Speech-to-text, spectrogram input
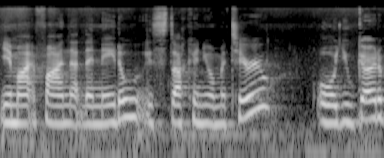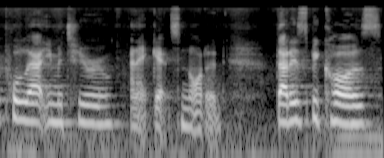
you might find that the needle is stuck in your material or you go to pull out your material and it gets knotted. That is because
